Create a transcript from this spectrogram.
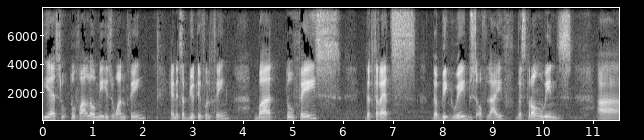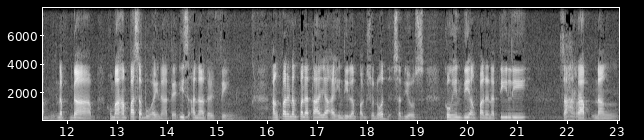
yes, to follow me is one thing, and it's a beautiful thing, but to face the threats, the big waves of life, the strong winds um, na, na humahampas sa buhay natin is another thing. Ang pananampalataya ay hindi lang pagsunod sa Diyos, kung hindi ang pananatili sa harap ng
